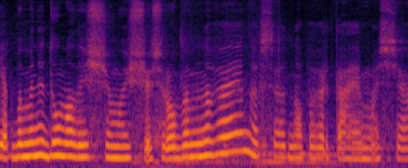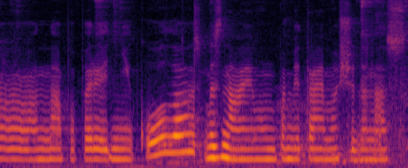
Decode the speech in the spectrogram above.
якби ми не думали, що ми щось робимо нове, ми все одно повертаємося на попередні кола. Ми знаємо, ми пам'ятаємо, що до нас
